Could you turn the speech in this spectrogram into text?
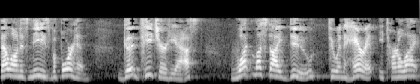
fell on his knees before him. Good teacher, he asked, what must I do to inherit eternal life?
